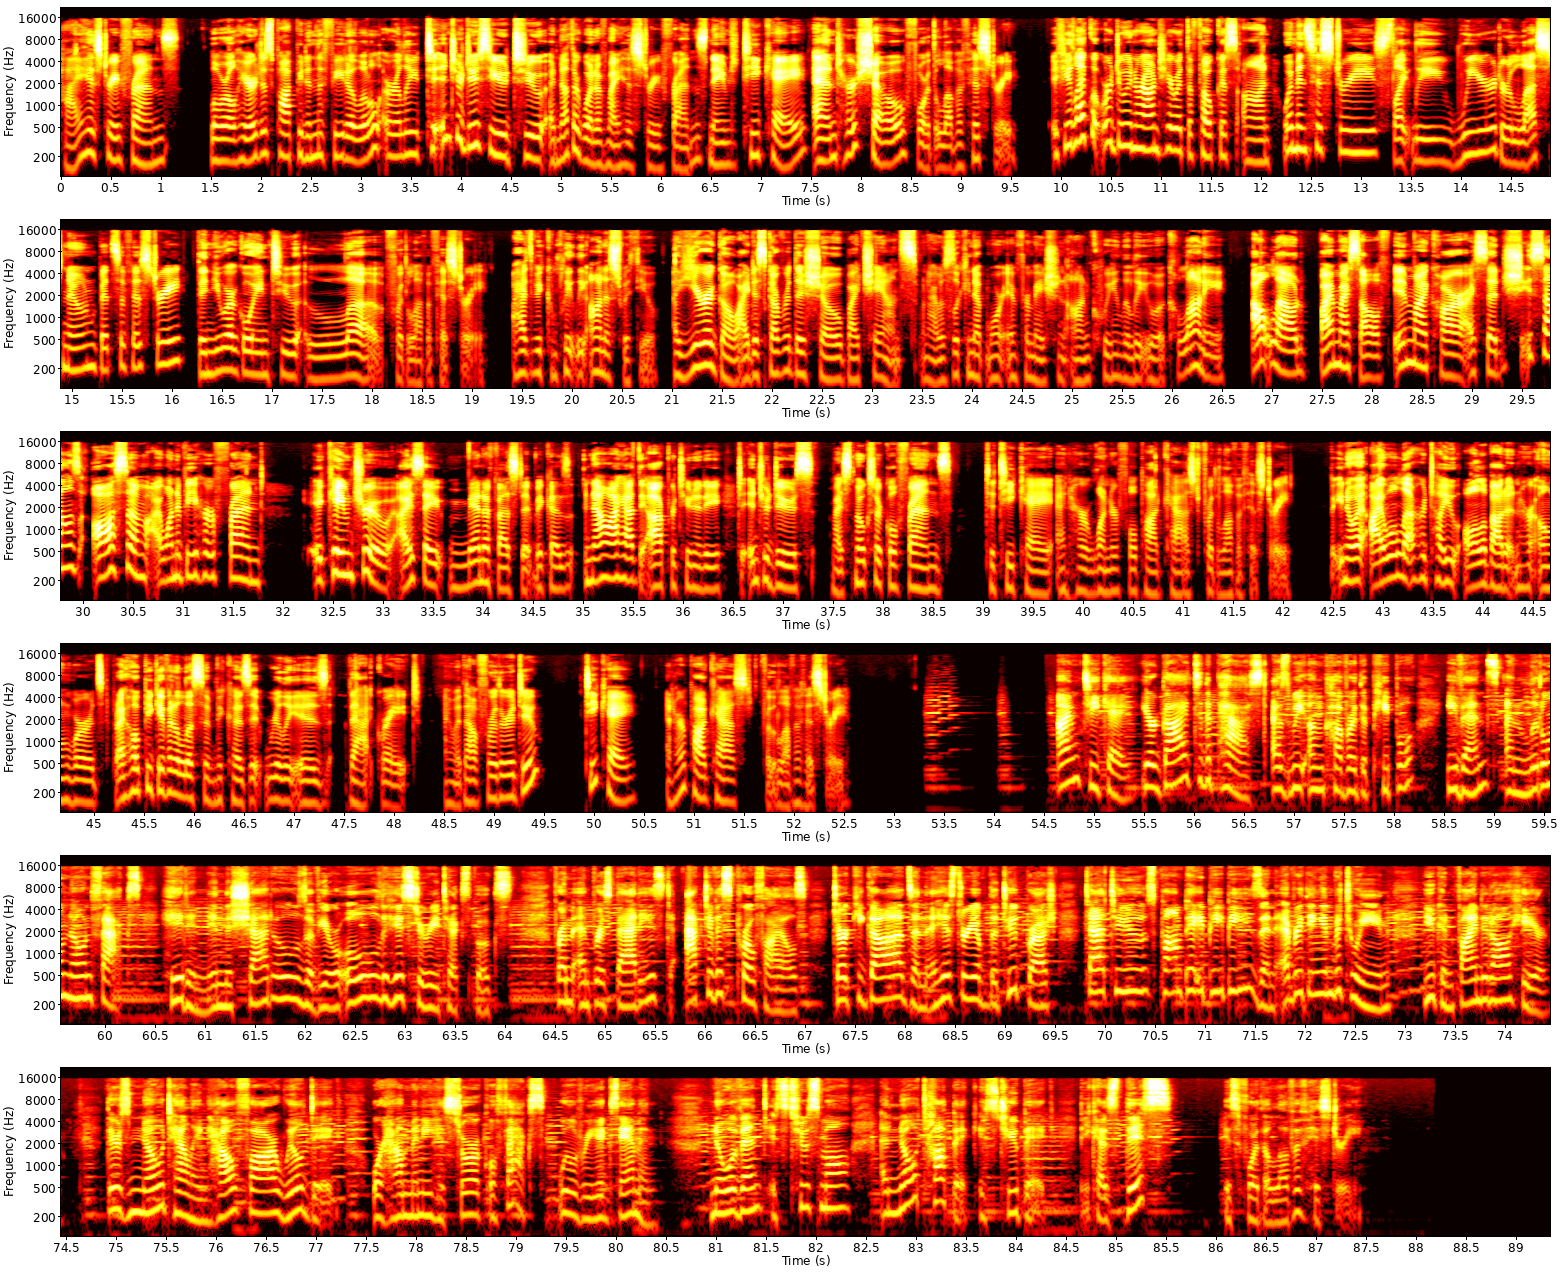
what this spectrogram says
Hi, history friends. Laurel here, just popping in the feed a little early to introduce you to another one of my history friends named TK and her show, For the Love of History. If you like what we're doing around here with the focus on women's history, slightly weird or less known bits of history, then you are going to love For the Love of History. I have to be completely honest with you. A year ago, I discovered this show by chance when I was looking up more information on Queen Liliuokalani, out loud by myself in my car, I said, She sounds awesome. I want to be her friend. It came true. I say manifest it because now I have the opportunity to introduce my smoke circle friends to TK and her wonderful podcast for the love of history. But you know what? I will let her tell you all about it in her own words, but I hope you give it a listen because it really is that great. And without further ado, TK and her podcast for the love of history. I'm TK, your guide to the past as we uncover the people, events, and little known facts hidden in the shadows of your old history textbooks. From Empress baddies to activist profiles, turkey gods and the history of the toothbrush, tattoos, Pompeii peepees, and everything in between, you can find it all here. There's no telling how far we'll dig or how many historical facts we'll re examine. No event is too small and no topic is too big because this is for the love of history.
